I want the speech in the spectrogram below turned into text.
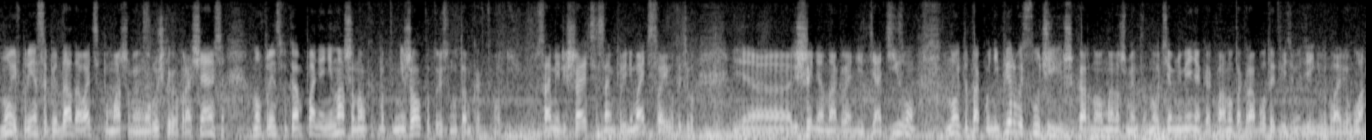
Ну и, в принципе, да, давайте помашем ему ручкой, попрощаемся. Но, в принципе, компания не наша, нам как бы это не жалко. То есть мы там как-то вот сами решайте, сами принимайте свои вот эти вот э, решения на грани идиотизмом. Но это такой не первый случай шикарного менеджмента, но, тем не менее, как бы оно так работает, видимо, деньги во главе угла.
